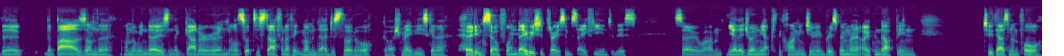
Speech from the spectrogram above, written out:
the the bars on the on the windows and the gutter and all sorts of stuff. And I think mum and dad just thought, oh gosh, maybe he's gonna hurt himself one day. We should throw some safety into this. So um, yeah, they joined me up to the climbing gym in Brisbane when it opened up in 2004.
